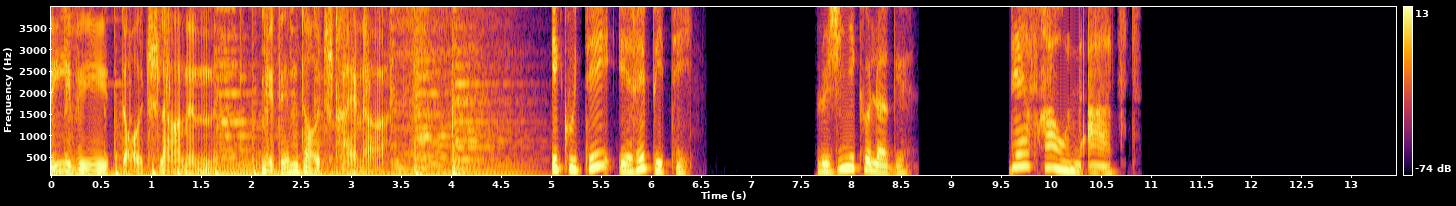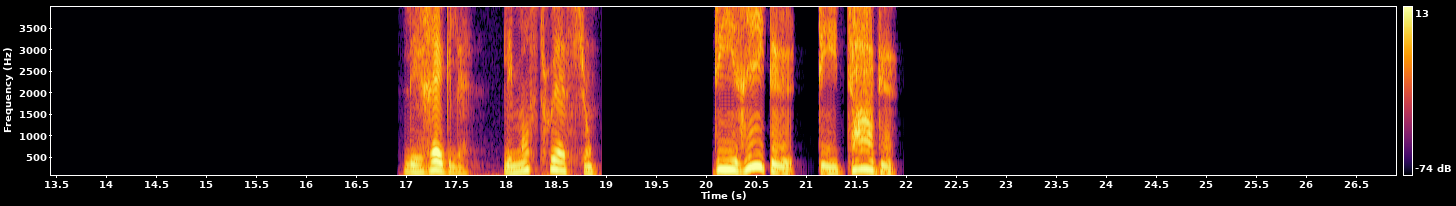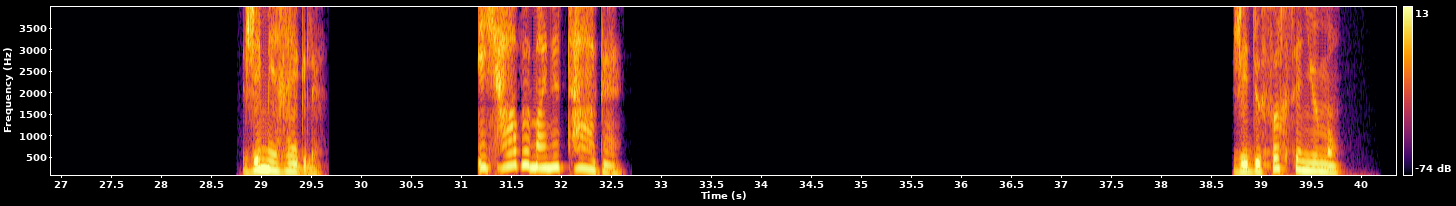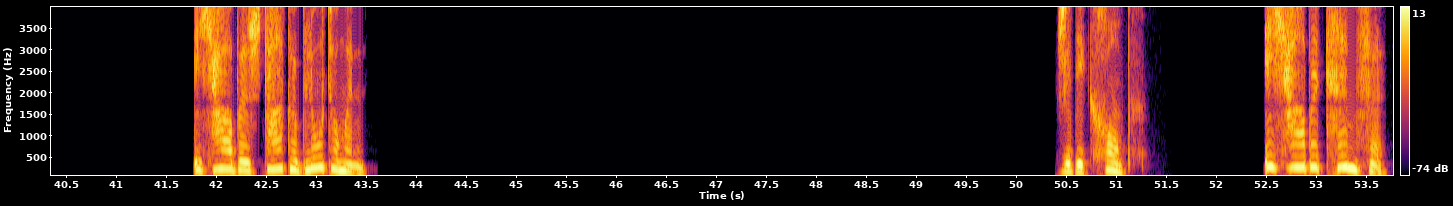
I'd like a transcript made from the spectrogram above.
DW Deutsch lernen mit dem Deutschtrainer. Écoutez et répétez. Le gynécologue, Der Frauenarzt. les règles, les menstruations, Die Regel. Die Tage. j'ai mes règles, Ich habe meine Tage. j'ai de forts saignements, Ich habe starke Blutungen. j'ai des crampes, Ich habe Krämpfe.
